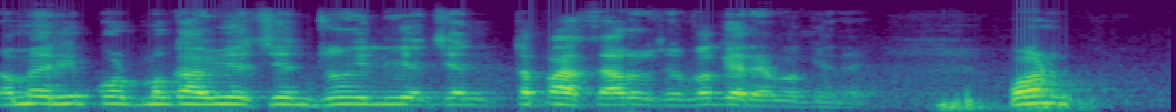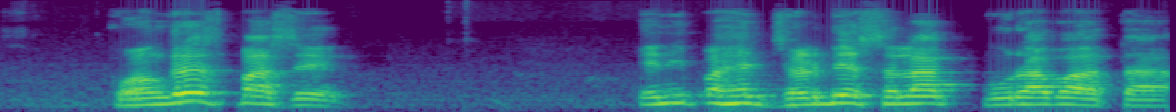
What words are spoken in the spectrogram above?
અમે રિપોર્ટ મગાવીએ છીએ જોઈ લઈએ છીએ તપાસ ચાલુ છે વગેરે વગેરે. પણ કોંગ્રેસ પાસે એની પાસે જડબે સલાક પુરાવા હતા,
